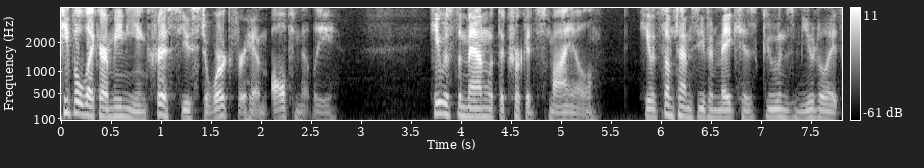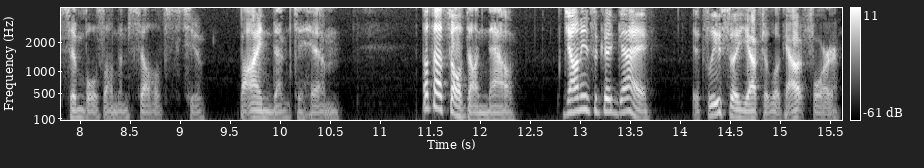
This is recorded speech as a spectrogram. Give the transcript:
People like Armenian Chris used to work for him, ultimately. He was the man with the crooked smile. He would sometimes even make his goons mutilate symbols on themselves to bind them to him. But that's all done now. Johnny's a good guy. It's Lisa you have to look out for,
